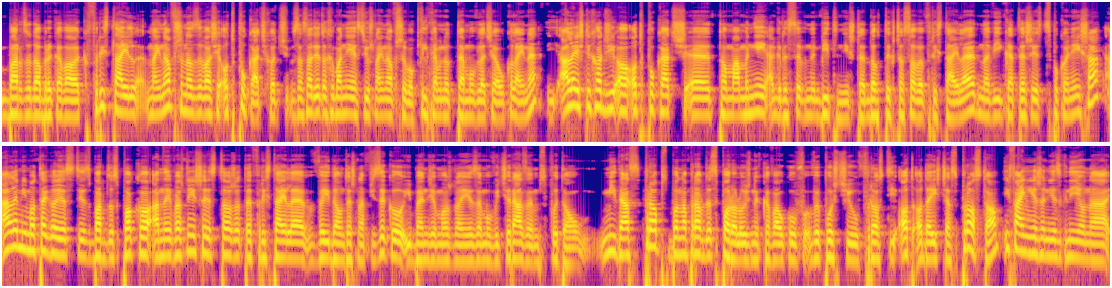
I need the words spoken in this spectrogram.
bardzo dobry kawałek freestyle. Najnowszy nazywa się Odpukać, choć w zasadzie to chyba nie jest już najnowszy, bo kilka minut temu wleciał kolejny. Ale jeśli chodzi o Odpukać, e, to ma mniej agresywny beat niż te dotychczasowe freestyle. Nawijka też jest spokojniejsza, ale mimo tego jest, jest bardzo spoko, a najważniejsze jest to, że te freestyle wyjdą też na fizyku i będzie można je zamówić razem z płytą Midas. Props, bo naprawdę sporo luźnych kawałków wypuścił Frosty od odejścia z prosto i fajnie, że nie zgniją na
